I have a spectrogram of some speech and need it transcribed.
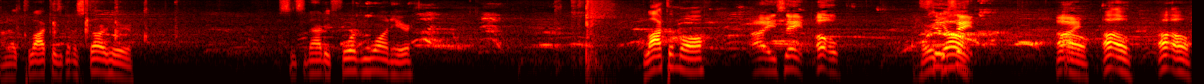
And the clock is going to start here. Cincinnati 4v1 here. Blocked them all. All right, he's safe. Uh-oh. Here we Still go. safe. Uh All right. oh. Uh oh. Uh oh. All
